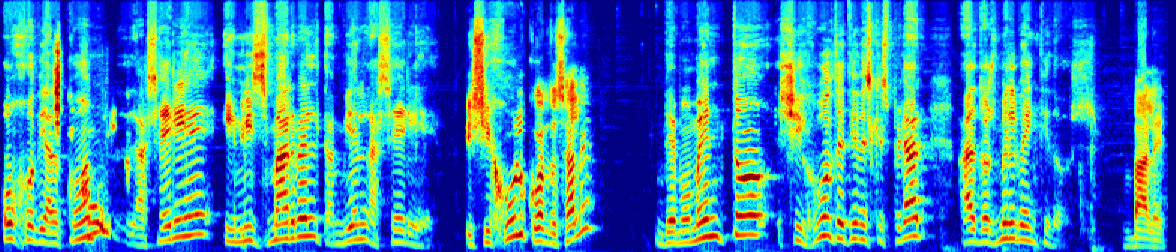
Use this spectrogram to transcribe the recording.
Ojo de Halcón, la serie, y Miss Marvel, también la serie. ¿Y She-Hulk cuándo sale? De momento, She-Hulk te tienes que esperar al 2022. Vale.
